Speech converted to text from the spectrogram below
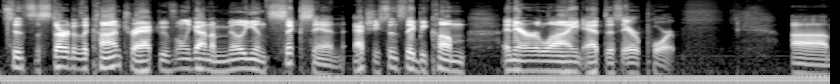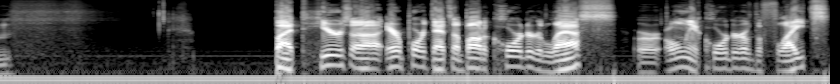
since the start of the contract, we've only gotten a million six in. Actually, since they become an airline at this airport. Um, but here's a airport that's about a quarter less or only a quarter of the flights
